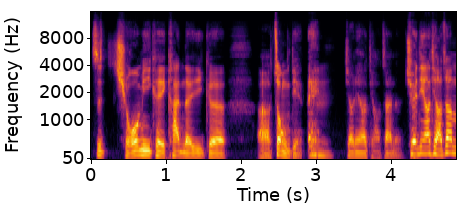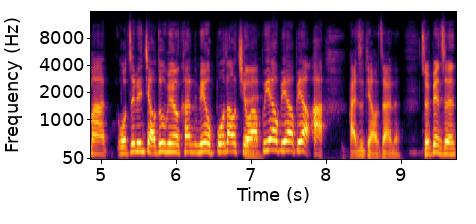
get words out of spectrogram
是球迷可以看的一个呃重点。哎、嗯，教练要挑战了，确定要挑战吗？我这边角度没有看，没有拨到球啊，不要不要不要啊，还是挑战了，所以变成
